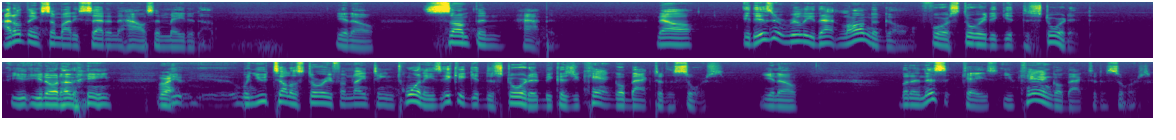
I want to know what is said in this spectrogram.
I don't think somebody sat in the house and made it up. You know, something happened. Now, it isn't really that long ago for a story to get distorted. You you know what I mean? Right. You, when you tell a story from 1920s, it could get distorted because you can't go back to the source, you know. But in this case, you can go back to the source.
